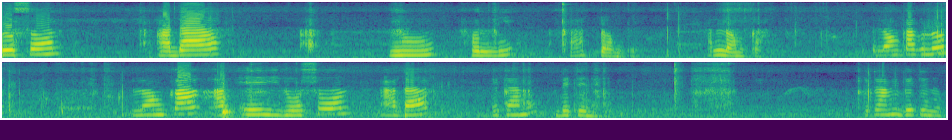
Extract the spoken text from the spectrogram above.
রসুন, আদা, নুন, হলদি আর টক দই আর লঙ্কা। লঙ্কাগুলো লঙ্কা আর এই রসুন, আদা, এটা আমি বেটে নেব। এটা আমি বেটে নেব।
